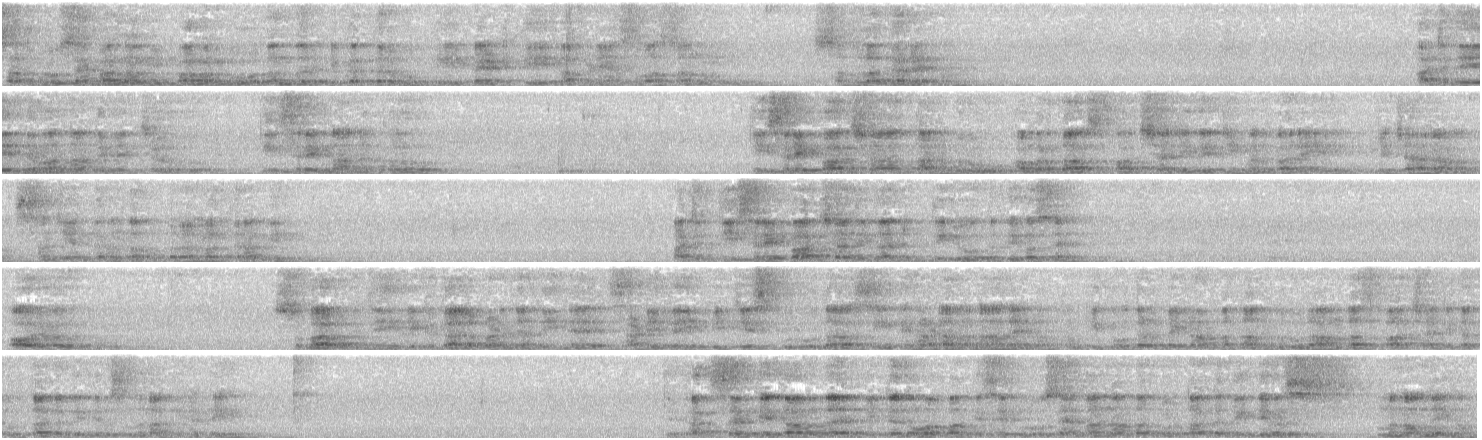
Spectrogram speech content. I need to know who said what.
Speaker 1: ਸਤਿਗੁਰੂ ਸਹਿਬਾਨਾਂ ਦੀ ਪਾਵਨ ਗੋਦ ਅੰਦਰ ਇਕੱਤਰ ਹੋ ਕੇ ਬੈਠ ਕੇ ਆਪਣੀਆਂ ਸਵਾਸਾਂ ਨੂੰ ਸਫਲਾ ਕਰ ਰਹੇ ਹਾਂ। ਅੱਜ ਦੇ ਦੀਵਾਨਾਂ ਦੇ ਵਿੱਚ ਤੀਸਰੇ ਨਾਨਕ, ਤੀਸਰੇ ਪਾਤਸ਼ਾਹ ਧੰਨ ਗੁਰੂ ਅਮਰਦਾਸ ਪਾਤਸ਼ਾਹ ਜੀ ਦੇ ਜੀਵਨ ਬਾਰੇ ਵਿਚਾਰਾਂ ਸਾਂਝੀਆਂ ਕਰਨ ਦਾ ਉਪਰਾਲਾ ਕਰਾਂਗੇ। ਅੱਜ ਤੀਸਰੇ ਪਾਤਸ਼ਾਹ ਜੀ ਦਾ ਜੁਗਤੀ ਜੋਤ ਦਿਵਸ ਹੈ। ਔਰ ਸੁਭਾਵਿਕ ਜੀ, ਇੱਕ ਗੱਲ ਬਣ ਜਾਂਦੀ ਹੈ ਸਾਡੇ ਲਈ ਕਿ ਜਿਸ ਗੁਰੂ ਦਾ ਅਸੀਂ ਦਿਹਾੜਾ ਮਨਾ ਰਹੇ ਹਾਂ, ਕਿਉਂਕਿ ਦੋ ਦਿਨ ਪਹਿਲਾਂ ਆਪਾਂ ਧੰਨ ਗੁਰੂ ਰਾਮਦਾਸ ਪਾਤਸ਼ਾਹ ਜੀ ਦਾ ਗੁਰਤਾ ਗੱਦੀ ਦਿਵਸ ਮਨਾ ਕੇ ਹਟੇ ਤੇ ਅਕਸਰ ਇਦਾਂ ਹੁੰਦਾ ਹੈ ਕਿ ਜਦੋਂ ਆਪਾਂ ਕਿਸੇ ਗੁਰੂ ਸਾਹਿਬਾਨਾਂ ਦਾ ਗੁਰਤਾ ਗੱਦੀ ਦਿਵਸ ਮਨਾਉਂਦੇ ਹਾਂ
